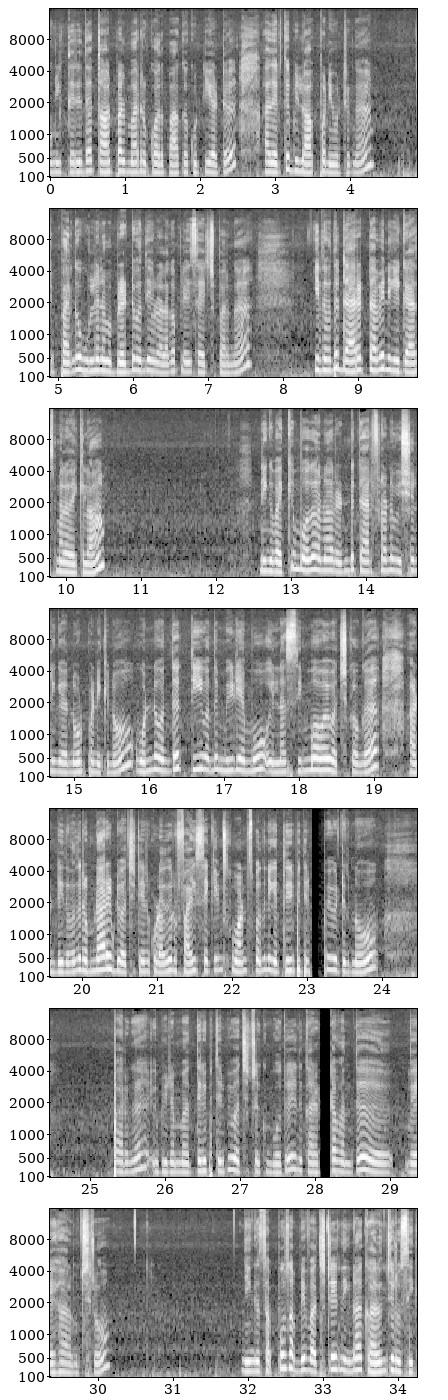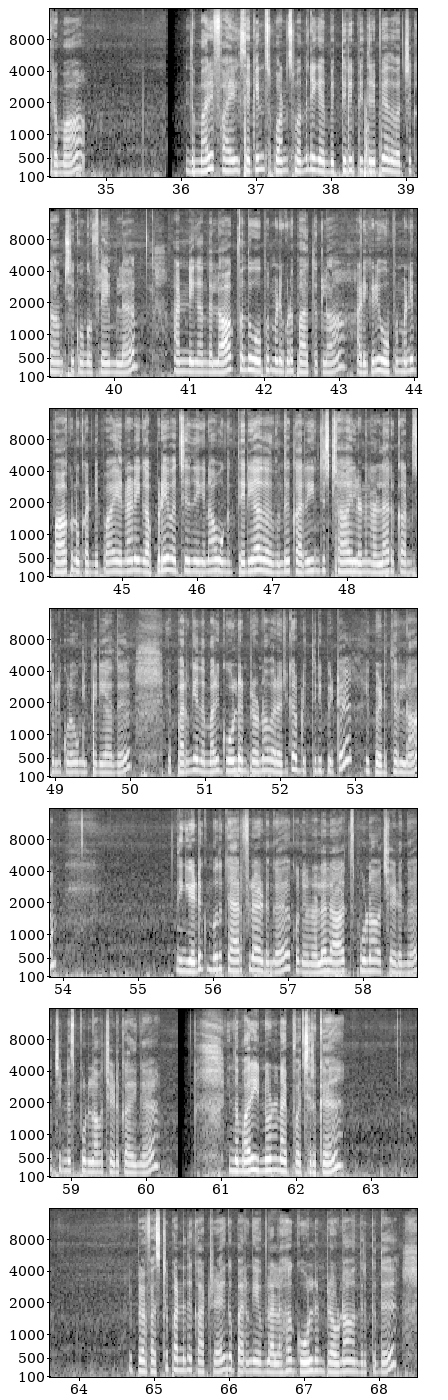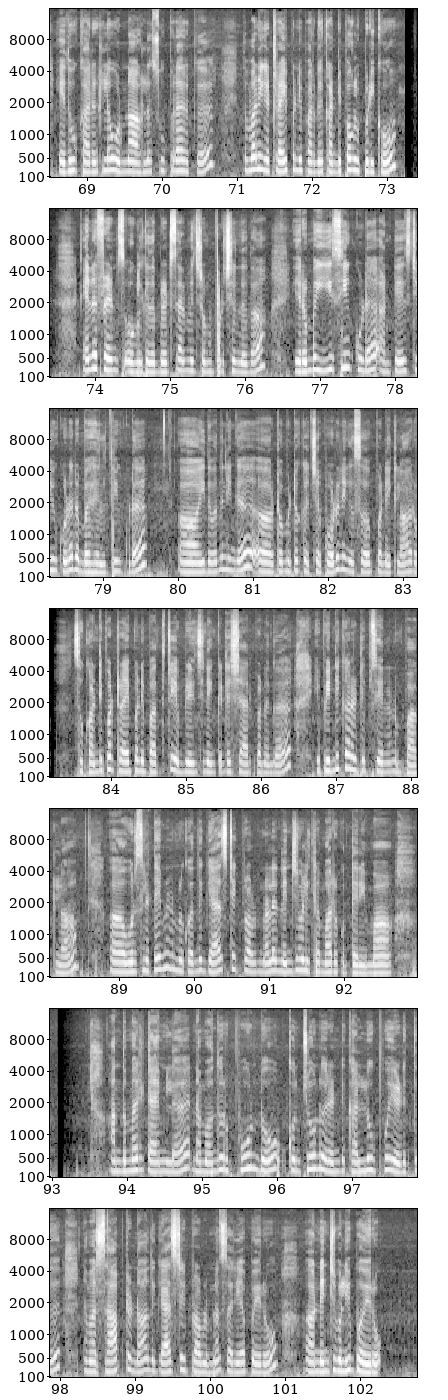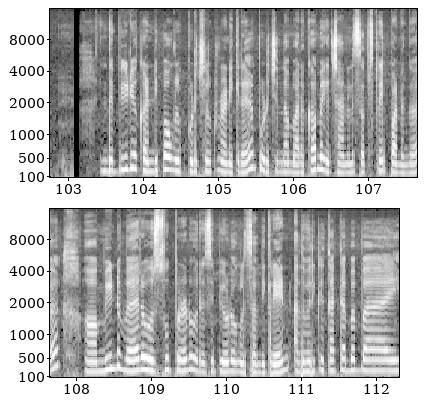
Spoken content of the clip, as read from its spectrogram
உங்களுக்கு தெரியுதா தாழ்பால் மாதிரி இருக்கும் அதை பார்க்க குட்டியாட்டு. அதை எடுத்து இப்படி லாக் பண்ணி விட்டுருங்க. இப்போ பாருங்கள் உள்ளே நம்ம ப்ரெட்டு வந்து இவ்வளோ அழகாக ப்ளேஸ் ஆகிடுச்சு பாருங்கள் இதை வந்து டைரெக்டாகவே நீங்கள் கேஸ் மேலே வைக்கலாம். நீங்கள் வைக்கும்போது ஆனால் ரெண்டு கேர்ஃபுல்லான விஷயம் நீங்கள் நோட் பண்ணிக்கணும். ஒன்று வந்து தீ வந்து மீடியமோ இல்லை சிம்மாவே வச்சுக்கோங்க. அண்ட் இது வந்து ரொம்ப நேரம் இப்படி வச்சுட்டே இருக்கக்கூடாது. ஒரு ஃபைவ் செகண்ட்ஸ்க்கு ஒன்ஸ் வந்து நீங்கள் திருப்பி திருப்பி விட்டுக்கணும். பாருங்கள் இப்படி நம்ம திருப்பி திருப்பி வச்சுட்டு இருக்கும்போது இது கரெக்டாக வந்து வேக ஆரம்பிச்சிடும் நீங்கள் சப்போஸ் அப்படியே வச்சுட்டே இருந்தீங்கன்னா கரைஞ்சிரும் சீக்கிரமாக இந்த மாதிரி ஃபைவ் செகண்ட்ஸ் ஒன்ஸ் வந்து நீங்கள் இப்படி திருப்பி திருப்பி அதை வச்சு காமிச்சிக்கோங்க ஃப்ளேமில் அண்ட் நீங்கள் அந்த லாக் வந்து ஓப்பன் பண்ணி கூட பார்த்துக்கலாம். அடிக்கடி ஓப்பன் பண்ணி பார்க்கணும் கண்டிப்பாக ஏன்னா நீங்கள் அப்படியே வச்சுருந்தீங்கன்னா உங்களுக்கு தெரியாது அது வந்து கரிஞ்சிருச்சா இல்லைன்னா நல்லா இருக்கான்னு சொல்லி கூட உங்களுக்கு தெரியாது. இப்போ பாருங்கள் இந்த மாதிரி கோல்டன் ப்ரௌனாக வர வரைக்கும் அப்படி திருப்பிட்டு இப்போ எடுத்துடலாம். நீங்கள் எடுக்கும்போது கேர்ஃபுல்லாக எடுங்க. கொஞ்சம் நல்லா லார்ஜ் ஸ்பூனாக வச்சு எடுங்க. சின்ன ஸ்பூன்லாம் வச்சு எடுக்காதீங்க. இந்த மாதிரி இன்னொன்று நான் இப்போ வச்சுருக்கேன். இப்போ நான் ஃபஸ்ட்டு பண்ணதை காட்டுறேன். இங்கே பாருங்கள் எவ்வளோ அழகாக கோல்டன் ப்ரௌனாக வந்திருக்குது. எதுவும் கருகில் ஒன்றும் ஆகலை சூப்பராக இருக்குது இந்த மாதிரி நீங்கள் ட்ரை பண்ணி பாருங்கள் கண்டிப்பாக உங்களுக்கு பிடிக்கும். என்ன ஃப்ரெண்ட்ஸ் உங்களுக்கு இந்த ப்ரெட் சாண்ட்விச் ரொம்ப பிடிச்சிருந்ததா? இது ரொம்ப ஈஸியும் கூட அண்ட் டேஸ்டியும் கூட ரொம்ப ஹெல்த்தியும் கூட. இதை வந்து நீங்கள் டொமேட்டோ கெச்சப்போடு நீங்கள் சர்வ் பண்ணிக்கலாம். ஸோ கண்டிப்பாக ட்ரை பண்ணி பார்த்துட்டு எப்படி இருந்துச்சுன்னு எங்கிட்ட ஷேர் பண்ணுங்கள் இப்போ இன்றைக்கான டிப்ஸ் என்னென்னு பார்க்கலாம். ஒரு சில டைமில் நம்மளுக்கு வந்து கேஸ்ட்ரிக் ப்ராப்ளம்னால நெஞ்சு வலிக்கிற மாதிரி இருக்கும் தெரியுமா? அந்த மாதிரி டைமில் நம்ம வந்து ஒரு பூண்டும் கொஞ்சோண்டு ரெண்டு கல் உப்பும் எடுத்து நம்ம சாப்பிட்டோன்னா அந்த கேஸ்ட்ரிக் ப்ராப்ளம்லாம் சரியாக போயிடும் நெஞ்சு வலியும் போயிடும் இந்த வீடியோ கண்டிப்பாக உங்களுக்கு பிடிச்சிருக்குன்னு நினைக்கிறேன். பிடிச்சிருந்தா மறக்காமல் எங்கள் சேனலை சப்ஸ்கிரைப் பண்ணுங்கள் மீண்டும் வேறு ஒரு சூப்பரான ஒரு ரெசிபியோடு உங்களை சந்திக்கிறேன். அது வரைக்கும் தட்டா பாய்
